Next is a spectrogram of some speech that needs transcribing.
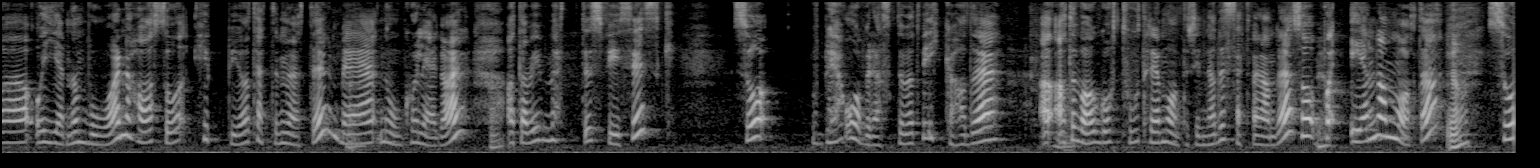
øh, å gjennom våren ha så hyppige og tette møter med noen kollegaer at da vi møttes fysisk, så ble jeg overrasket over at vi ikke hadde at det var gått to-tre måneder siden vi hadde sett hverandre. Så på en eller annen måte Ja. så,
